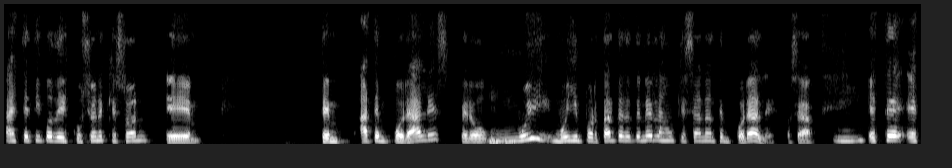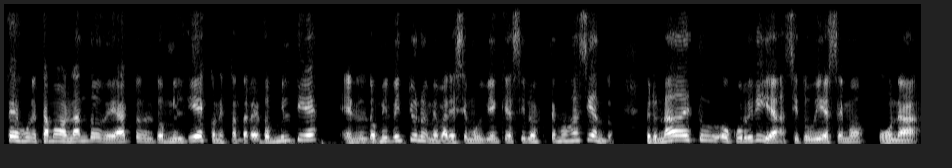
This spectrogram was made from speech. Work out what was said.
a este tipo de discusiones que son eh, atemporales, pero muy, muy importantes de tenerlas, aunque sean atemporales. O sea, este, este es un, estamos hablando de actos del 2010 con estándares 2010 en el 2021 y me parece muy bien que así lo estemos haciendo. Pero nada de esto ocurriría si tuviésemos una,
